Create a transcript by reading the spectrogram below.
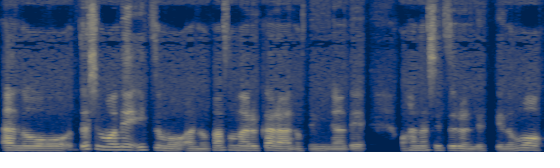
あの、私もね、いつもあのパーソナルカラーのセミナーでお話しするんですけども、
